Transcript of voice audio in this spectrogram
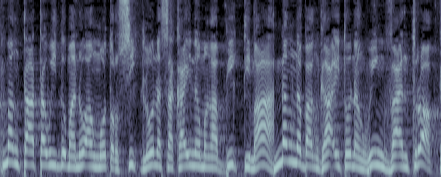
akmang tatawid umano ang motorsiklo na sakay ng mga biktima nang nabangga ito ng wing van truck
